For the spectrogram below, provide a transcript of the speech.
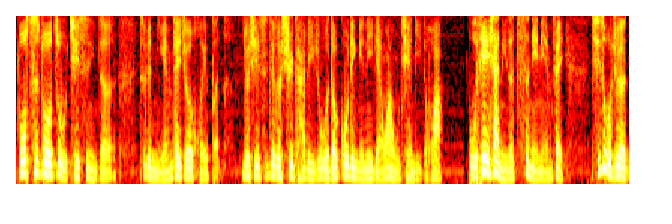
多吃多住，其实你的这个年费就会回本了。尤其是这个续卡里，如果都固定给你两万五千里的话，补贴一下你的次年年费。其实我觉得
